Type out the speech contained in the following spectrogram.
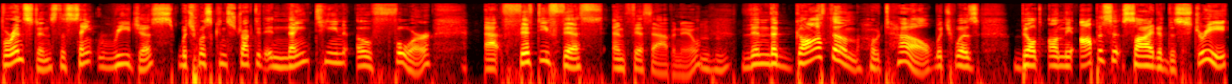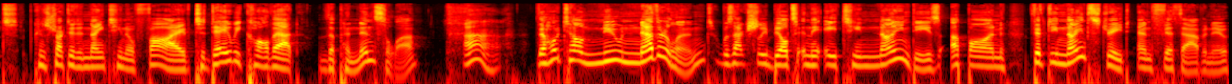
For instance, the St. Regis, which was constructed in 1904 at 55th and 5th Avenue, then the Gotham Hotel, which was built on the opposite side of the street, constructed in 1905. Today we call that the Peninsula. Ah. The Hotel New Netherland was actually built in the 1890s up on 59th Street and 5th Avenue.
